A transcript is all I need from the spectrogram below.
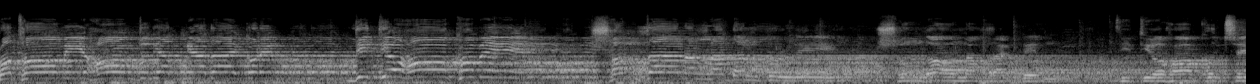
প্রথম এই হক যদি আপনি আদায় করেন, দ্বিতীয় হক হবে সন্তান আল্লাহ দান করলে সুন্দর রাখবেন তৃতীয় হক হচ্ছে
